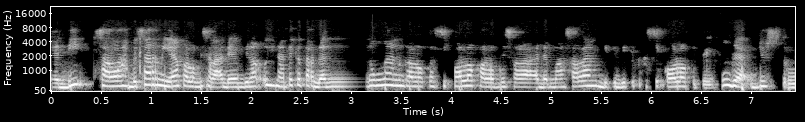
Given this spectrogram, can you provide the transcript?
Jadi salah besar nih ya kalau misalnya ada yang bilang, "Wih, nanti ketergantungan kalau ke psikolog kalau misalnya ada masalah dikit-dikit ke psikolog gitu ya." Enggak, justru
